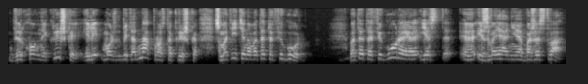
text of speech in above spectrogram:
верховной крышкой, или, может быть, одна просто крышка, смотрите на вот эту фигуру. Вот эта фигура есть э, изваяние божества.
